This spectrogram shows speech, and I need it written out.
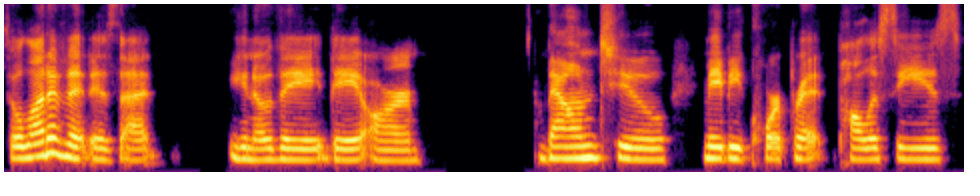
So a lot of it is that you know they they are bound to maybe corporate policies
